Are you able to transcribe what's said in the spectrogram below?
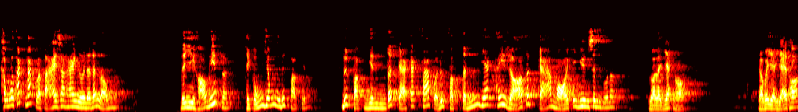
không có thắc mắc là tại sao hai người này đánh lộn nữa tại vì họ biết rồi, thì cũng giống như Đức Phật vậy đó. Đức Phật nhìn tất cả các pháp và Đức Phật tỉnh giác thấy rõ tất cả mọi cái duyên sinh của nó, gọi là giác ngộ. Rồi bây giờ giải thoát.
